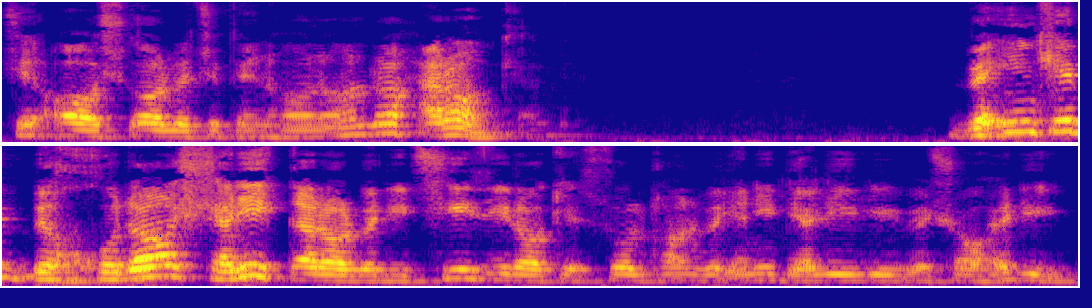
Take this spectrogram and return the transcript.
چه آشکار و چه پنهان آن را حرام کرد. و اینکه به خدا شریک قرار بدید. چیزی را که سلطان و یعنی دلیلی و شاهدی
